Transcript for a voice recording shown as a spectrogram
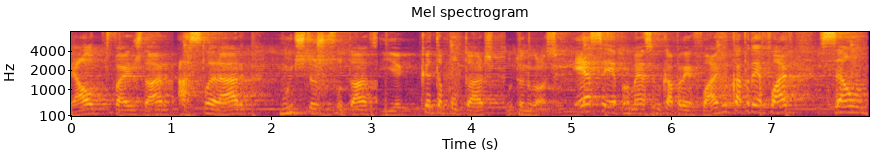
É algo que te vai ajudar a acelerar muitos dos teus resultados e a catapultar o teu negócio. Essa é a promessa do KDF Live. O KDF Live são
